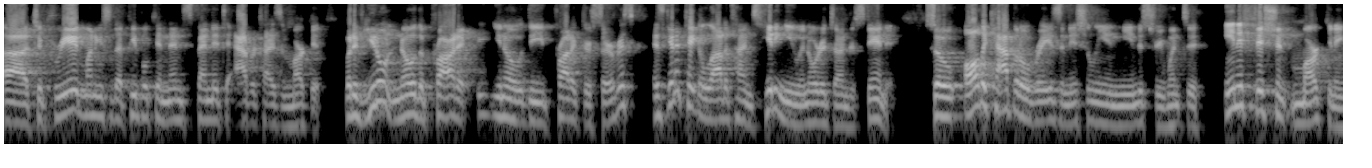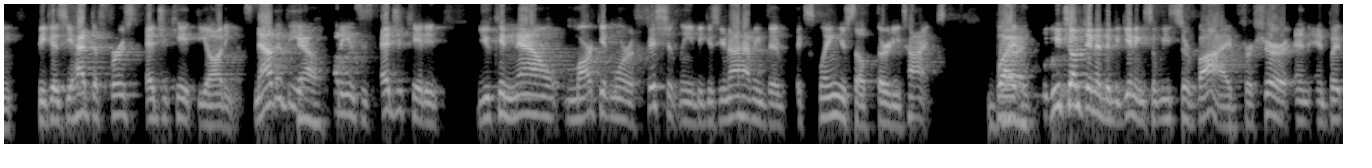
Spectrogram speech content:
uh, to create money so that people can then spend it to advertise and market. But if you don't know the product, you know, the product or service, it's going to take a lot of times hitting you in order to understand it. So all the capital raised initially in the industry went to inefficient marketing because you had to first educate the audience. Now that the Yeah. audience is educated, you can now market more efficiently because you're not having to explain yourself 30 times. But Right. we jumped in at the beginning, so we survived for sure. And and but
